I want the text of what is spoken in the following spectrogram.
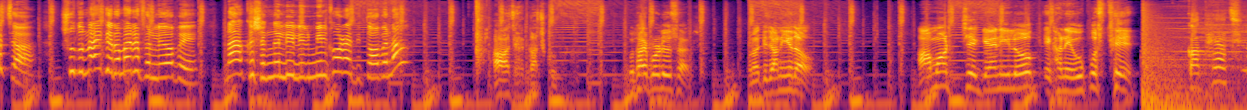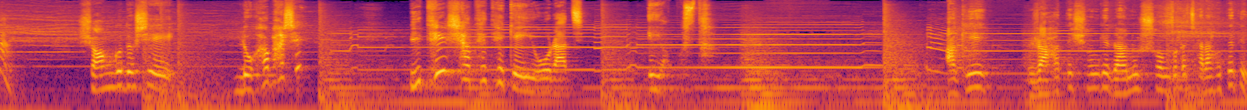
আচ্ছা শুধু নায়িকারা মেরে ফেললে হবে। নায়কের সঙ্গে লিলির মিল করে দিতে হবে না? আর কাজ কোথায় প্রডিউসার ওনাকে জানিয়ে দাও। আমার চেয়ে জ্ঞানী লোক এখানে উপস্থিত। কথায় আছে না সঙ্গদোষে লোহা ভাসে? বিথির সাথে থেকেই ওর আজ এই অবস্থা। আগে রাহাতের সঙ্গে রানুর সঙ্গটা ছাড়া হতে দে?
